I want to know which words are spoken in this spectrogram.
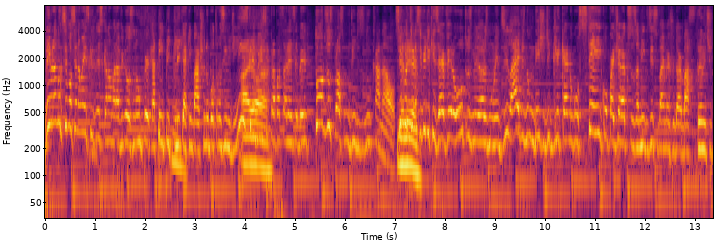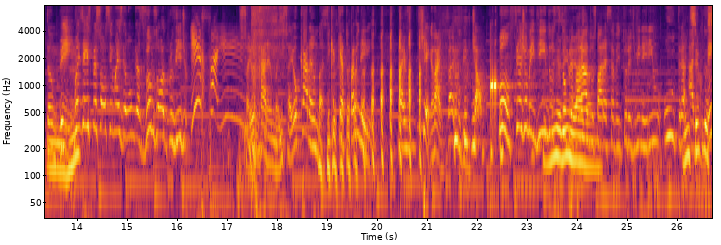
Lembrando que se você não é inscrito nesse canal maravilhoso, não perca tempo e clique aqui embaixo no botãozinho de inscrever-se para passar a receber todos os próximos vídeos do canal. Se Beleza. curtir esse vídeo e quiser ver outros melhores momentos de lives, não deixe de clicar no gostei e compartilhar com seus amigos, isso vai me ajudar bastante também. Uhum. Mas é isso, pessoal, sem mais delongas, vamos logo pro vídeo. Isso aí! Isso aí é o caramba, isso aí é o caramba. Fica quieto, tá, mineirinho? Vai, chega, vai, vai pro vídeo, tchau. Bom, sejam bem-vindos, estão preparados mesmo. para essa aventura de Mineirinho Ultra 25 de 6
